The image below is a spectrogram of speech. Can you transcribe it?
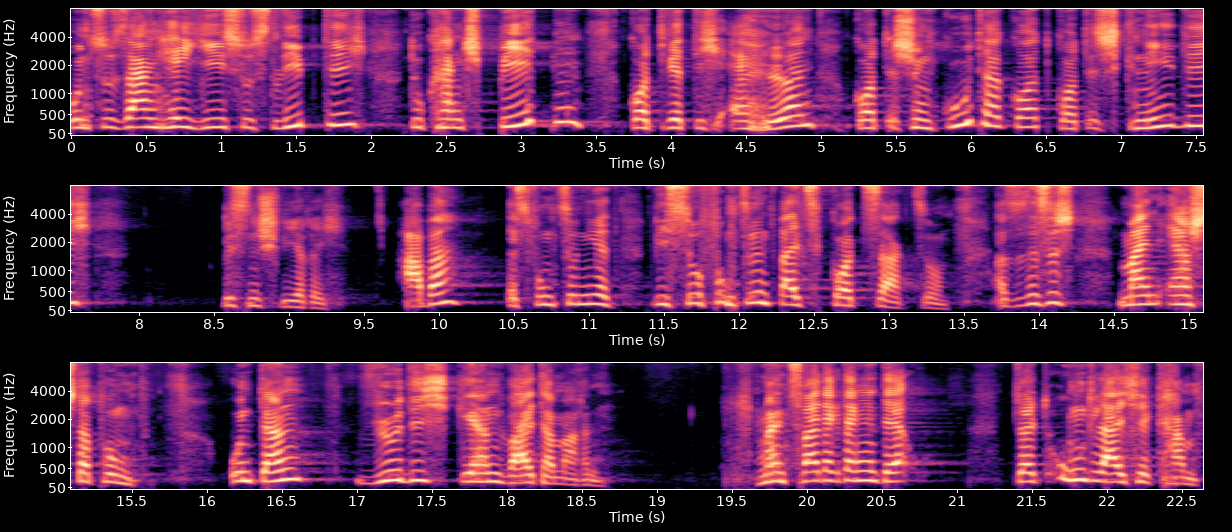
und zu sagen, hey, Jesus liebt dich, du kannst beten, Gott wird dich erhören, Gott ist ein guter Gott, Gott ist gnädig, bisschen schwierig. Aber es funktioniert. Wieso funktioniert? Weil es Gott sagt so. Also das ist mein erster Punkt. Und dann würde ich gern weitermachen. Mein zweiter Gedanke, der vielleicht ungleiche Kampf.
